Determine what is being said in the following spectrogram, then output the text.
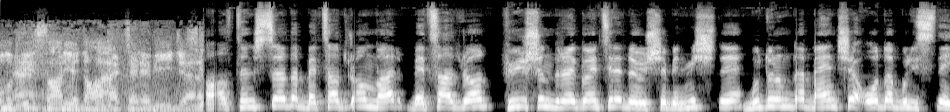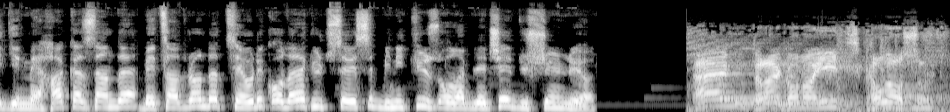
bunu bir saniye daha ertelemeyeceğim. 6. sırada Betadron var. Betadron Fusion Dragonet ile dövüşebilmişti. Bu durumda bence o da bu listeye girmeye hak kazandı. Betadron da teorik olarak güç seviyesi 1200 olabileceği düşünülüyor. Ben Dragonoid Colossus.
